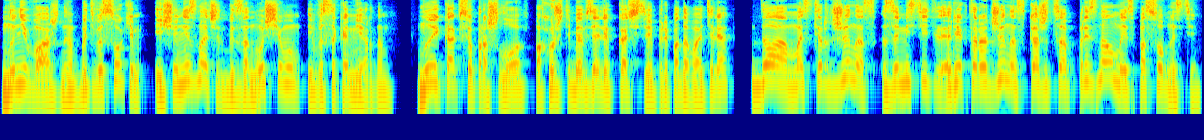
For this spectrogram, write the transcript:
Но неважно, быть высоким еще не значит быть заносчивым и высокомерным. «Ну и как все прошло? Похоже, тебя взяли в качестве преподавателя?» «Да, мастер Джинас, заместитель ректора Джинас, кажется, признал мои способности.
